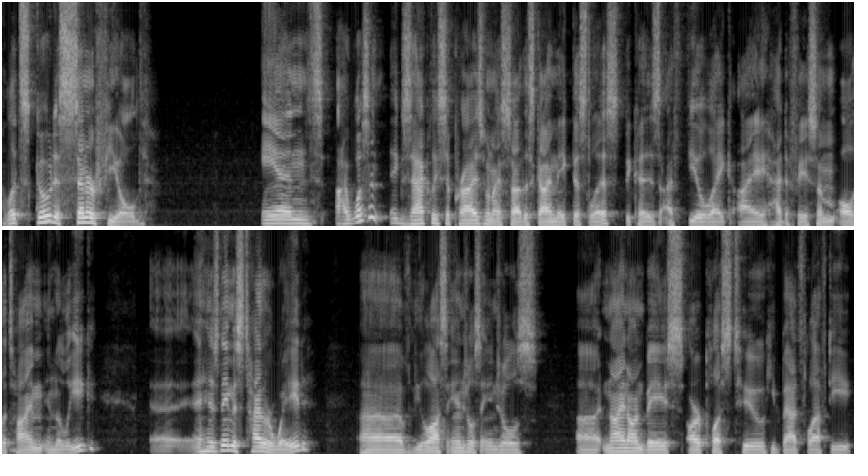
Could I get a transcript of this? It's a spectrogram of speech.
Let's go to center field. And I wasn't exactly surprised when I saw this guy make this list because I feel like I had to face him all the time in the league. Uh, his name is Tyler Wade of the Los Angeles Angels. Uh, nine on base, R plus two. He bats lefty.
